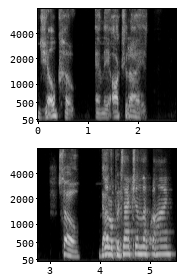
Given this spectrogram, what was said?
gel coat and they oxidize. So little protection left behind.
